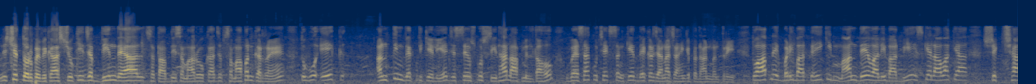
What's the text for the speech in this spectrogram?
निश्चित तौर पर विकास चूँकि जब दीनदयाल शताब्दी समारोह का जब समापन कर रहे हैं तो वो एक अंतिम व्यक्ति के लिए जिससे उसको सीधा लाभ मिलता हो वैसा कुछ एक संकेत देकर जाना चाहेंगे प्रधानमंत्री। तो आपने एक बड़ी बात कही कि मानदेय वाली बात भी है। इसके अलावा क्या शिक्षा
